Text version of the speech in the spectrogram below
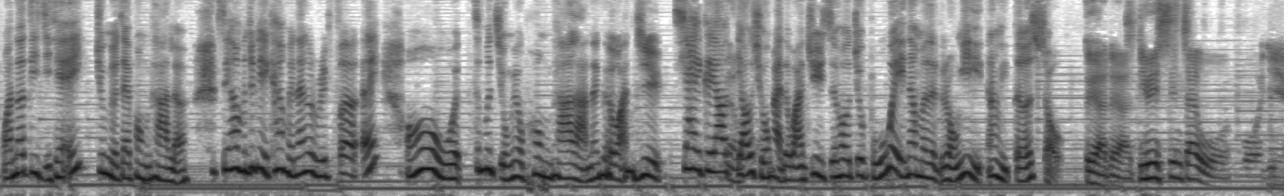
玩到第几天，哎，就没有再碰它了。所以他们就可以看回那个 refer，哎，哦，我这么久没有碰它了，那个玩具，下一个要要求买的玩具之后就不会那么的容易让你得手。对啊，对啊，因为现在我我也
